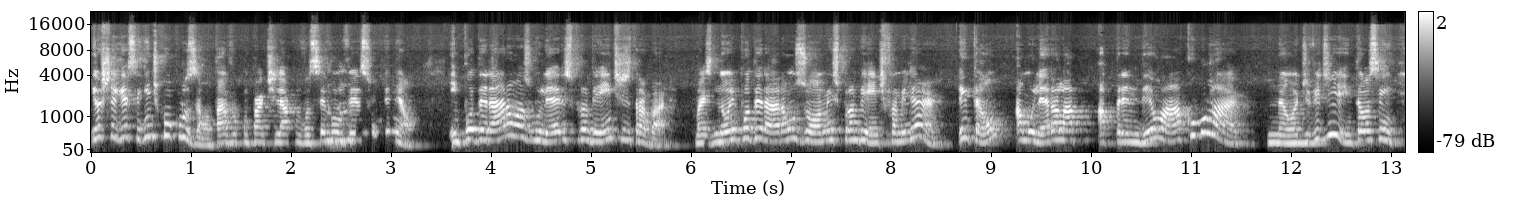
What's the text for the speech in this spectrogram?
E eu cheguei à seguinte conclusão, tá? Vou compartilhar com você, vamos uhum. ver a sua opinião. Empoderaram as mulheres para o ambiente de trabalho, mas não empoderaram os homens para o ambiente familiar. Então, a mulher ela aprendeu a acumular, não a dividir. Então, assim,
